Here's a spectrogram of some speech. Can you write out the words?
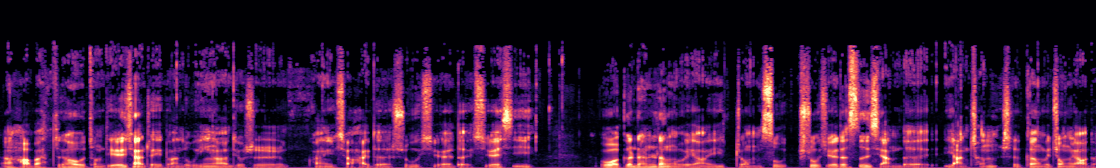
啊，好吧，最后总结一下这一段录音啊，就是关于小孩的数学的学习。我个人认为啊，一种数数学的思想的养成是更为重要的，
